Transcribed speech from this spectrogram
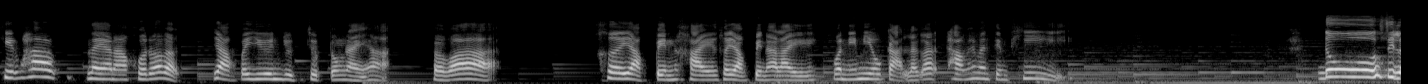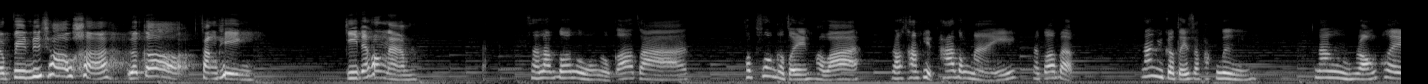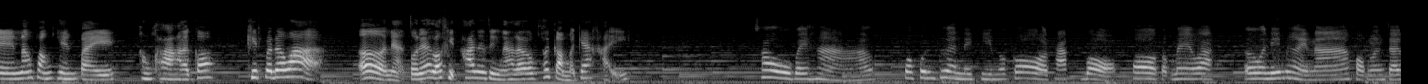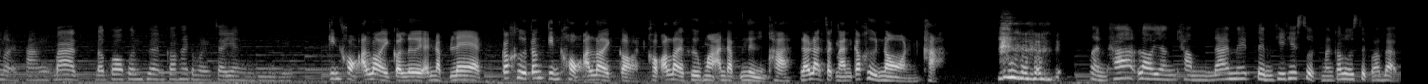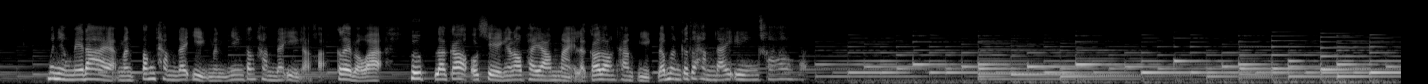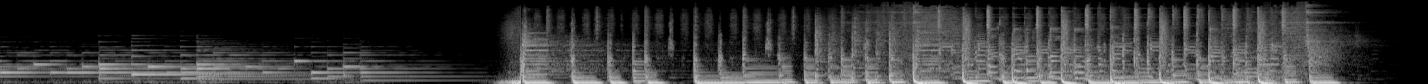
คิดภาพในอนาคตว่าแบบอยากไปยืนหยุดจุดตรงไหนอะ แบบว่า เคยอยากเป็นใคร เคยอยากเป็นอะไร วันนี้มีโอกาสแล้วก็ทำให้มันเต็มที่ ดูศิลปินที่ชอบค่ะ แล้วก็ฟังเพลงกรีดในห้องน้ำสำหรับตัวหนูหนูก็จะทบทวนกับตัวเองค่ะว่า เราทำผิดพลาดตรงไหน แล้วก็แบบนั่งอยู่กับตัวเองสักพักหนึ่งนั่งร้องเพลงนั่งฟังเพลงไปพลางๆแล้วก็คิดไปด้วยว่า เออเนี่ยตัวเนี้ยเราผิดพลาดจริงๆนะแล้วเราค่อยกลับมาแก้ไข เข้าไปหาพวกเพื่อนๆในทีมแล้วก็ทักบอกพ่อกับแม่ว่า เออวันนี้เหนื่อยนะ ขอกำลังใจหน่อยทางบ้าน แล้วก็เพื่อนๆก็ให้กำลังใจอย่างดีเลย กินของอร่อยก่อนเลย อันดับแรกก็คือต้องกินของอร่อยก่อนของอร่อยคือมาอันดับหนึ่งค่ะ แล้วหลังจากนั้นก็คือนอนค่ะ เหมือนถ้าเรายังทำได้ไม่เต็มที่ที่สุดมันก็รู้สึกว่าแบบ มันยังไม่ได้อะมันต้องทำได้อีกมันยิ่งต้องทำได้อีกอะค่ะก็เลยแบบว่าปึ๊บแล้วก็โอเคงั้นเราพยายามใหม่แล้วก็ลองทำอีก แล้วมันก็จะทำได้เองค่ะ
